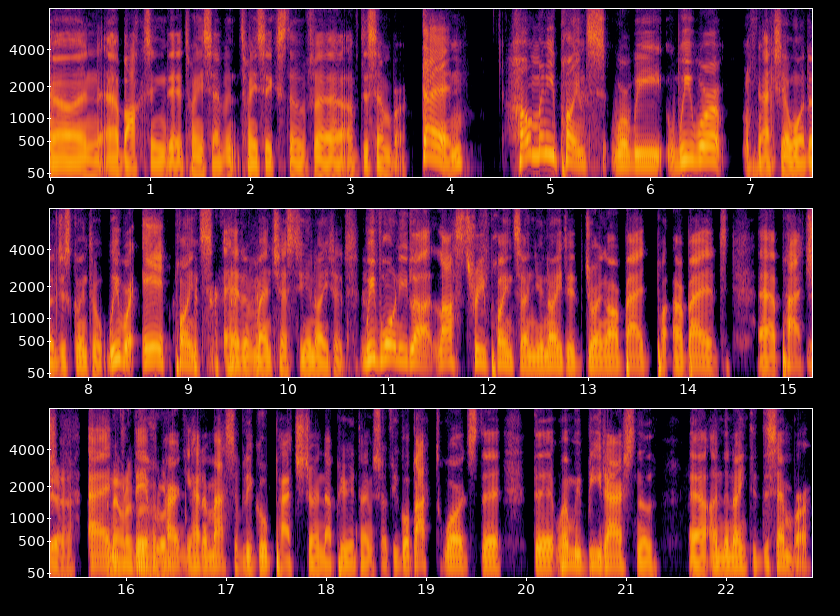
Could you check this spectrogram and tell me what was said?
on uh, Boxing Day, 27th, 26th of, uh, of December. Then, how many points were we? We were actually, I won't. I'll just go into it. We were eight points ahead of Manchester United. We've only lost three points on United during our bad our bad uh, patch, yeah, and they've apparently had a massively good patch during that period of time. So if you go back towards the the when we beat Arsenal uh, on the 9th of December.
